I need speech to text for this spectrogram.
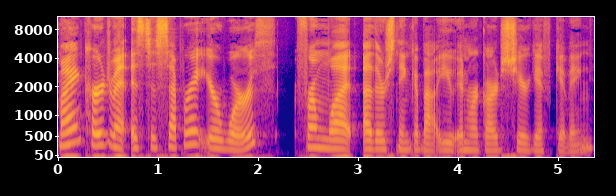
My encouragement is to separate your worth from what others think about you in regards to your gift giving.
